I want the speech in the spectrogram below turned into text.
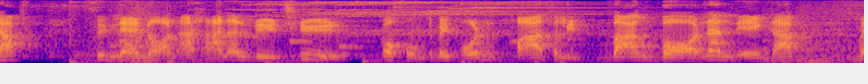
ครับ ซึ่งแน่นอนอาหารอันลือชื่อ ก็คงจะไม่พ้นปลาสลิดบางบ่อนั่นเองครับแหม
